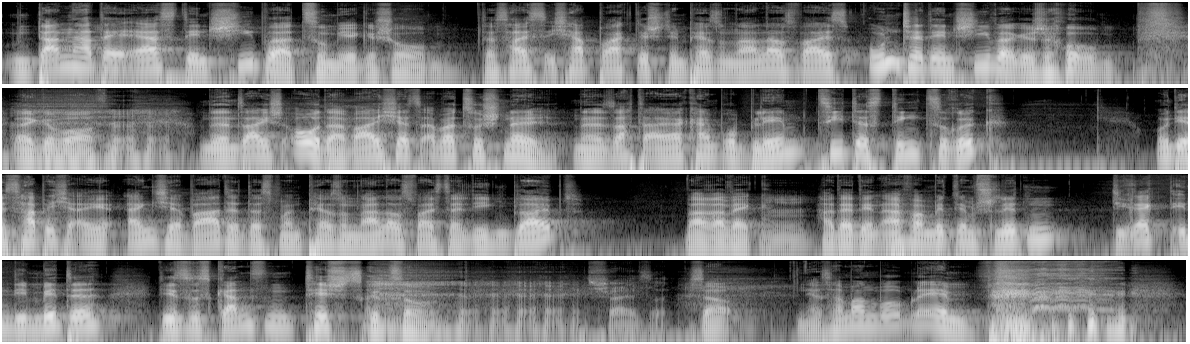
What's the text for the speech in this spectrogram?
Und dann hat er erst den Schieber zu mir geschoben. Das heißt, ich habe praktisch den Personalausweis unter den Schieber geschoben, äh, geworfen. und dann sage ich, oh, da war ich jetzt aber zu schnell. Und dann sagt er, ah ja, kein Problem, zieht das Ding zurück und jetzt habe ich eigentlich erwartet, dass mein Personalausweis da liegen bleibt. War er weg. Mhm. Hat er den einfach mit dem Schlitten direkt in die Mitte dieses ganzen Tischs gezogen. Scheiße. So, jetzt haben wir ein Problem.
